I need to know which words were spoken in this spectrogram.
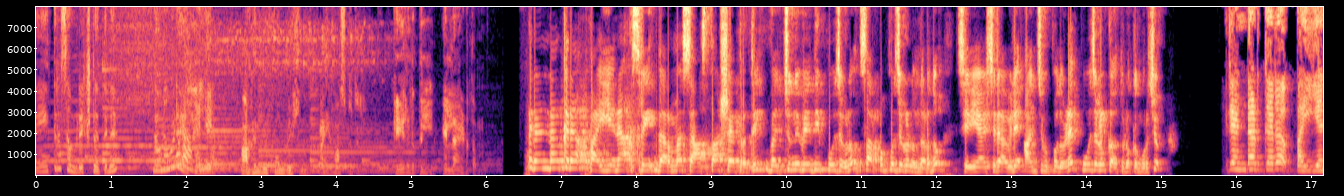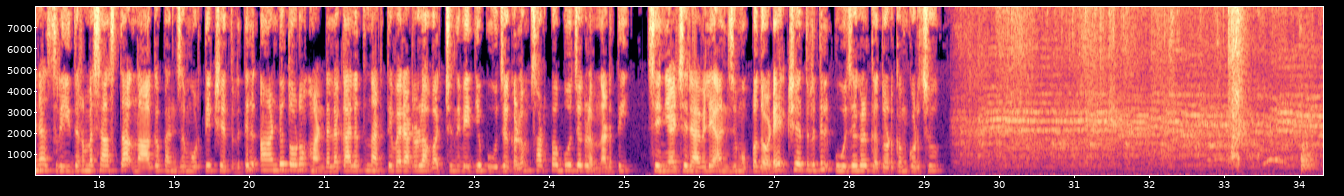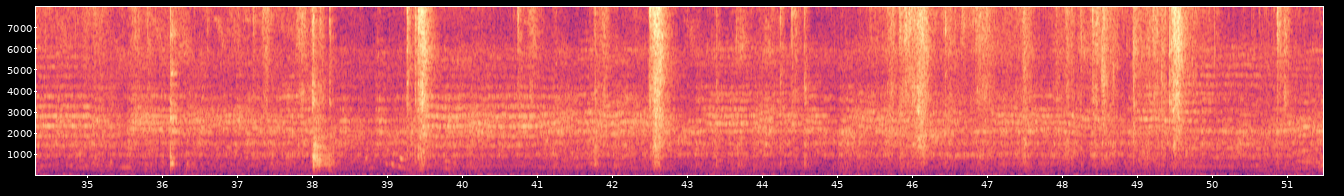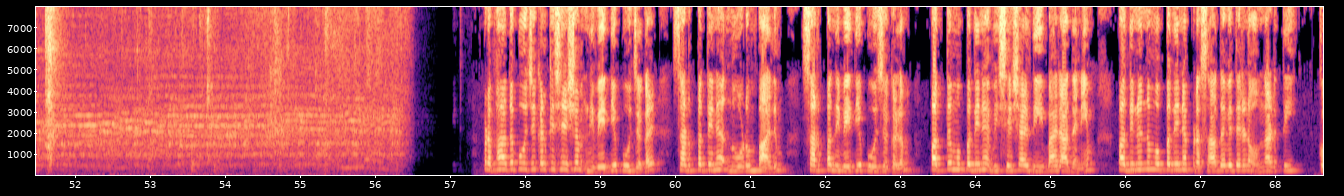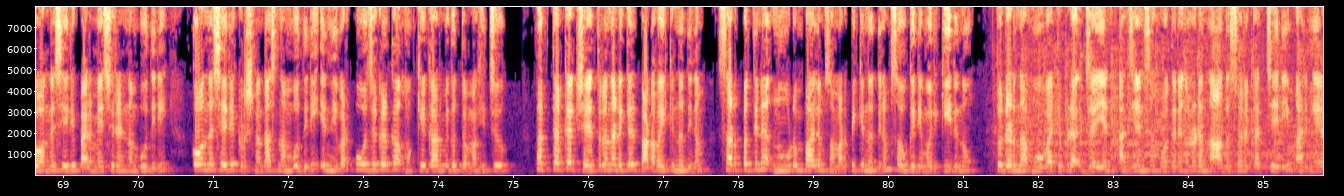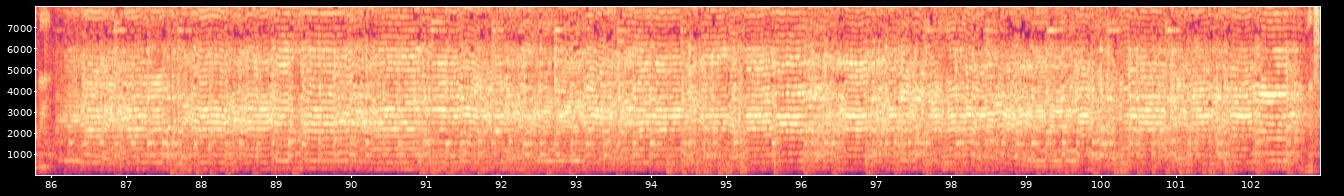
നേത്ര സംരക്ഷണത്തിന് നമ്മുടെ Ahalya. Ahalya. Foundation eye hospital കേരളത്തിൽ എല്ലായിടത്തും. രണ്ടാക്കര പയ്യന ശ്രീ ധർമ്മശാസ്ത്ര ക്ഷേത്രത്തിൽ വച്ചുനിവേദി പൂജകളും സർപ്പപൂജകളും നടന്നു. ശനിയാഴ്ച രാവിലെ അഞ്ചു മുപ്പതോടെ പൂജകൾക്ക് തുടക്കം കുറിച്ചു. രണ്ടാർക്കര പയ്യന ശ്രീധർമ്മശാസ്ത്ര നാഗപഞ്ചമൂർത്തി ക്ഷേത്രത്തിൽ ആണ്ടുതോറും മണ്ഡലകാലത്ത് നടത്തിവരാറുള്ള വച്ചുനിവേദ്യ പൂജകളും സർപ്പപൂജകളും നടത്തി. ശനിയാഴ്ച രാവിലെ അഞ്ച് മുപ്പതോടെ ക്ഷേത്രത്തിൽ പൂജകൾക്ക് തുടക്കം കുറിച്ചു. പ്രഭാത പൂജകൾക്ക് ശേഷം നിവേദ്യ പൂജകൾ സർപ്പത്തിന് നൂടും പാലും സർപ്പ നിവേദ്യ പൂജകളും പത്ത് മുപ്പതിന് വിശേഷാൽ ദീപാരാധനയും പതിനൊന്ന് മുപ്പതിന് പ്രസാദ വിതരണവും നടത്തി. കോന്നശ്ശേരി പരമേശ്വരൻ നമ്പൂതിരി കോന്നശ്ശേരി കൃഷ്ണദാസ് നമ്പൂതിരി എന്നിവർ പൂജകൾക്ക് മുഖ്യകാർമ്മികത്വം വഹിച്ചു. ഭക്തർക്ക് ക്ഷേത്ര നടക്കൽ പടവയ്ക്കുന്നതിനും സർപ്പത്തിന് നൂടും പാലും സമർപ്പിക്കുന്നതിനും സൗകര്യമൊരുക്കിയിരുന്നു. തുടർന്ന് മൂവാറ്റുപുഴ ജയൻ അജയൻ സഹോദരങ്ങളുടെ നാദസ്വര കച്ചേരിയും അരങ്ങേറി.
